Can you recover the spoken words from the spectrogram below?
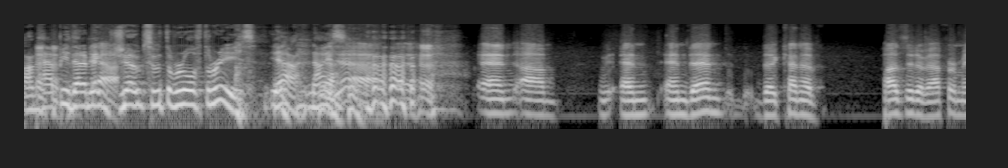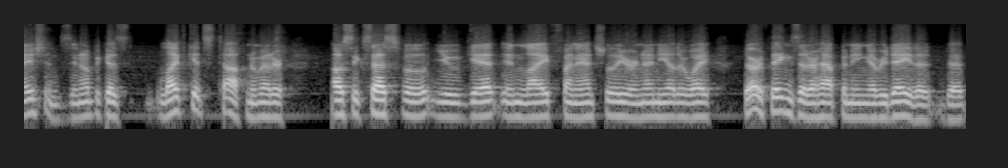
I'm happy that I make Yeah. jokes with the rule of threes. Yeah, nice. yeah and um and and then the kind of positive affirmations you know because life gets tough no matter how successful you get in life financially or in any other way there are things that are happening every day that that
